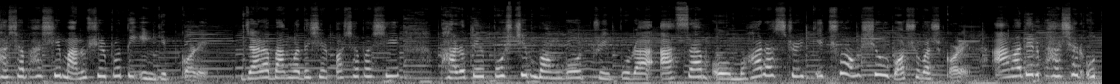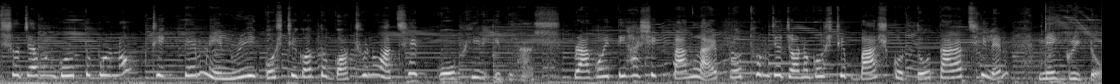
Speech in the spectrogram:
ভাষাভাষী মানুষের প্রতি ইঙ্গিত করে। যারা বাংলাদেশের পাশাপাশি ভারতের পশ্চিমবঙ্গ, ত্রিপুরা, আসাম ও মহারাষ্ট্রের কিছু অংশেও বসবাস করে। আমাদের ভাষার উৎস যেমন গুরুত্বপূর্ণ, ঠিক তেমনি নৃ গোষ্ঠীগত গঠনও আছে গভীর ইতিহাস। প্রাগৈতিহাসিক বাংলায় প্রথম যে জনগোষ্ঠী বাস করত, তারা ছিলেন নেগ্রিটো।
